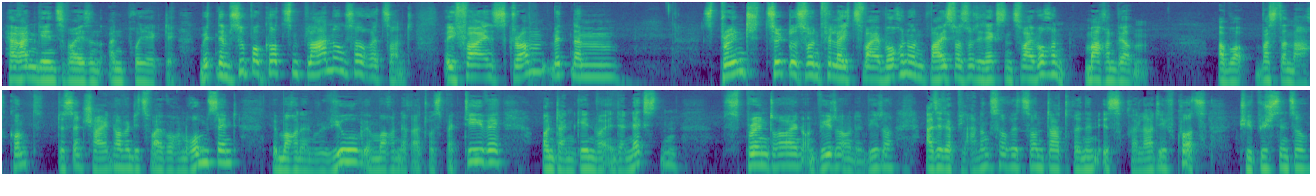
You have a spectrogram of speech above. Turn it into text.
Herangehensweisen an Projekte mit einem super kurzen Planungshorizont. Ich fahre in Scrum mit einem Sprint-Zyklus von vielleicht zwei Wochen und weiß, was wir die nächsten zwei Wochen machen werden. Aber was danach kommt, das entscheiden wir, wenn die zwei Wochen rum sind. Wir machen ein Review, wir machen eine Retrospektive und dann gehen wir in den nächsten Sprint rein und wieder und dann wieder. Also der Planungshorizont da drinnen ist relativ kurz. Typisch sind so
